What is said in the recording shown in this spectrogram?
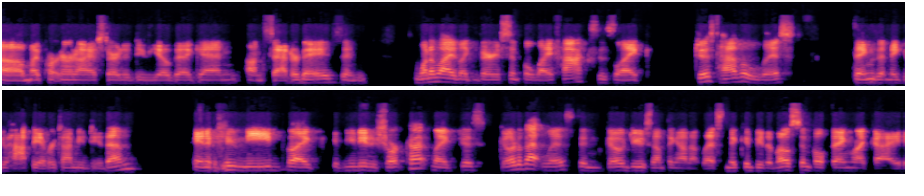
Uh, my partner and I have started to do yoga again on Saturdays. And one of my like very simple life hacks is like just have a list things that make you happy every time you do them. And if you need like if you need a shortcut, like just go to that list and go do something on that list. And it could be the most simple thing like I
